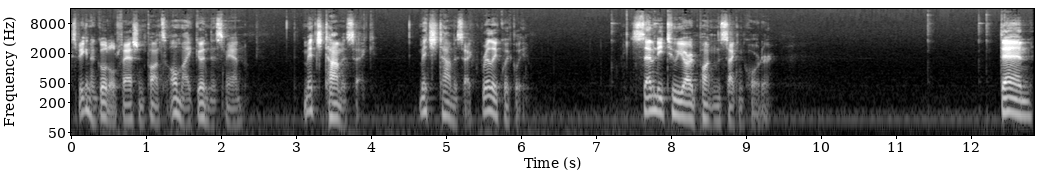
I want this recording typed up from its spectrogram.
Speaking of good old fashioned punts, oh my goodness, man. Mitch Thomasek. Mitch Thomasek, really quickly. 72 yard punt in the second quarter. Then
